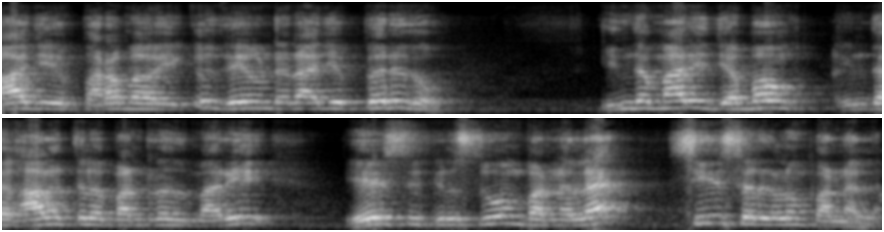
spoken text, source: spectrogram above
ராஜ்யம் பரம வைக்கும் தேவனுடைய ராஜ்யம் பெருகும். இந்த மாதிரி ஜெபம் இந்த காலத்தில் பண்ணுறது மாதிரி ஏசு கிறிஸ்துவும் பண்ணலை சீசர்களும் பண்ணலை.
